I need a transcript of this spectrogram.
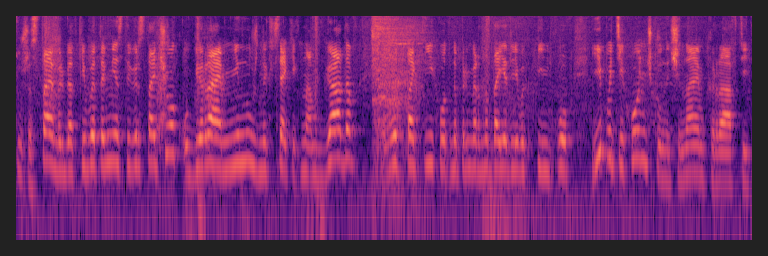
суша. Ставим, ребятки, в это место верстачок, убираем ненужных всяких нам гадов, вот таких вот, например, надоедливых пеньков, и потихонечку начинаем крафтить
